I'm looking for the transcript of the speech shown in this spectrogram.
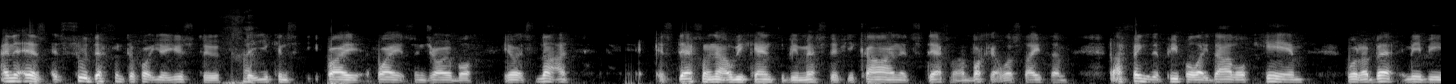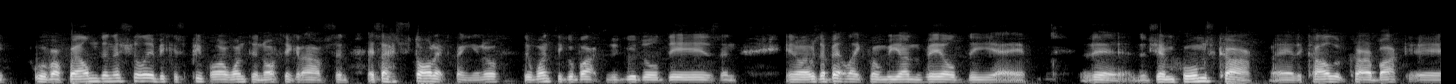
and it is. It's so different to what you're used to that you can see why why it's enjoyable. You know, it's not. A, it's definitely not a weekend to be missed if you can. It's definitely a bucket list item. But I think that people like Darrell came were a bit maybe overwhelmed initially because people are wanting autographs and it's a historic thing, you know. They want to go back to the good old days and you know it was a bit like when we unveiled the uh, the the Jim Holmes car, uh, the Cal Look car back uh,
